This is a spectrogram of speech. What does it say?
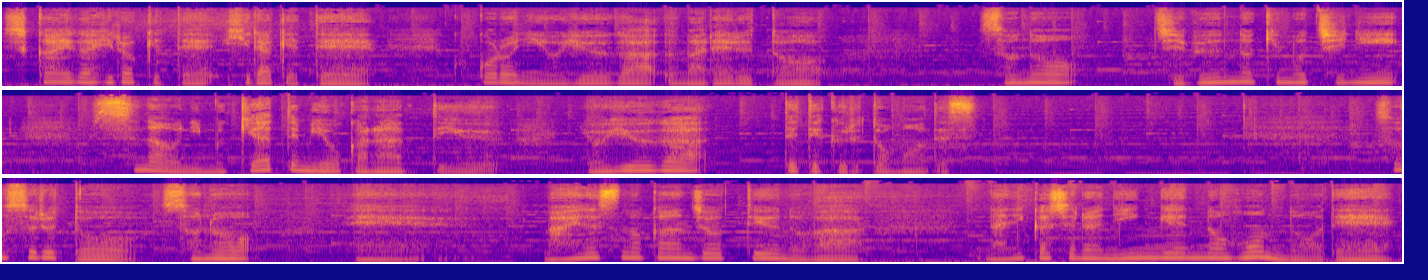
視界が開けて開けて心に余裕が生まれるとその自分の気持ちに素直に向き合ってみようかなっていう余裕が出てくると思うんです。そうするとその、えー、マイナスの感情っていうのは何かしら人間の本能で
